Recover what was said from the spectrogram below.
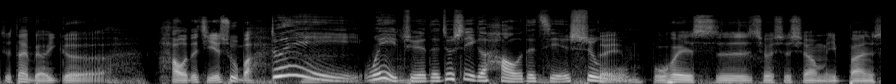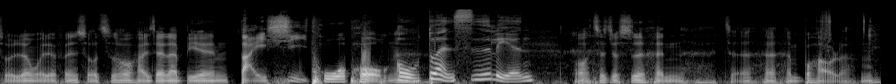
就代表一个。好的结束吧。对，嗯、我也觉得就是一个好的结束。对，不会是就是像我们一般所认为的分手之后还在那边歹戏拖棚、藕断丝连。哦，这就是很这很很不好了。嗯。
